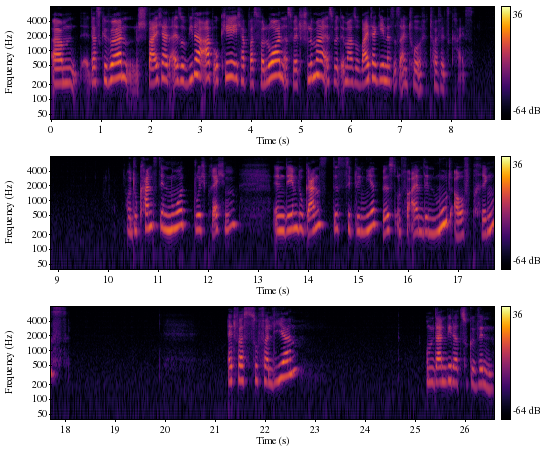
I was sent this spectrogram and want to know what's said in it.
Ähm, das Gehirn speichert also wieder ab, okay, ich habe was verloren, es wird schlimmer, es wird immer so weitergehen. Das ist ein Teufelskreis. Und du kannst den nur durchbrechen, indem du ganz diszipliniert bist und vor allem den Mut aufbringst, etwas zu verlieren, um dann wieder zu gewinnen.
